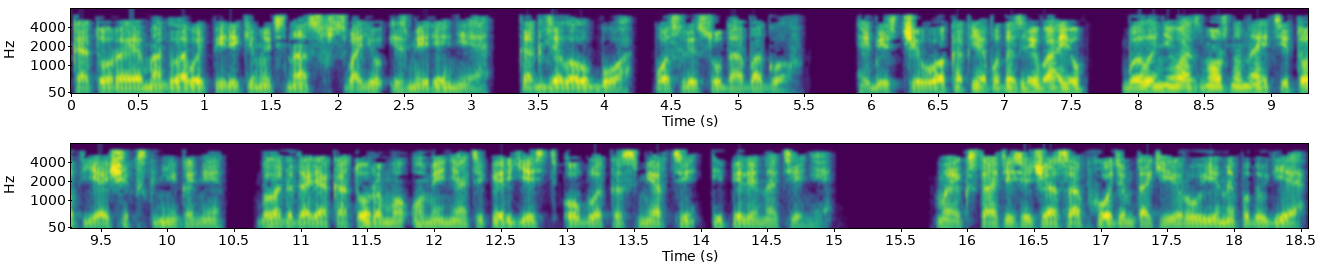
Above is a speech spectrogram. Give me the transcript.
которая могла бы перекинуть нас в свое измерение, как делал Бо после суда богов, и без чего, как я подозреваю, было невозможно найти тот ящик с книгами, благодаря которому у меня теперь есть облако смерти и пелена тени. Мы, кстати, сейчас обходим такие руины по дуге.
